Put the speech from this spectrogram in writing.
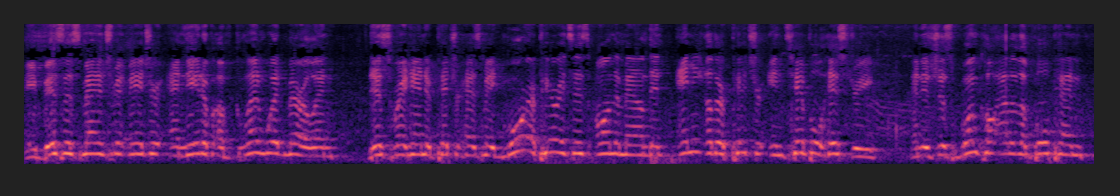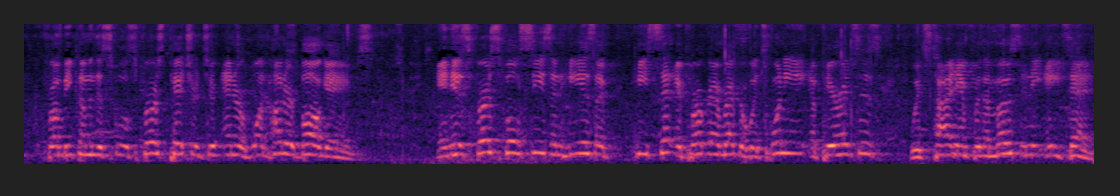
A business management major and native of Glenwood, Maryland, this right-handed pitcher has made more appearances on the mound than any other pitcher in Temple history and is just one call out of the bullpen from becoming the school's first pitcher to enter 100 ball games. In his first full season, he is a he set a program record with 28 appearances, which tied him for the most in the A10.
